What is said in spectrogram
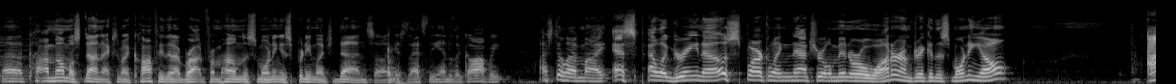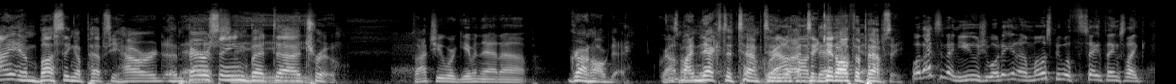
uh, I'm almost done. Actually, my coffee that I brought from home this morning is pretty much done, so I guess that's the end of the coffee. I still have my S. Pellegrino sparkling natural mineral water I'm drinking this morning, y'all. I am busting a Pepsi, Howard. Embarrassing, but uh, true. Thought you were giving that up. Groundhog Day. That's Groundhog my Day. next attempt to, uh, to Day? get off the Okay. Pepsi. Well, that's an unusual. You know, most people say things like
